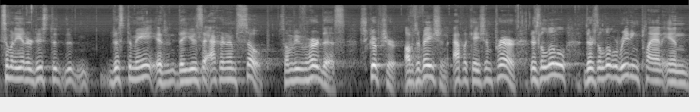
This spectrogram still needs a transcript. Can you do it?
Somebody introduced this to me, and they use the acronym SOAP. Some of you have heard this scripture, observation, application, prayer. There's a little, there's a little reading plan in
